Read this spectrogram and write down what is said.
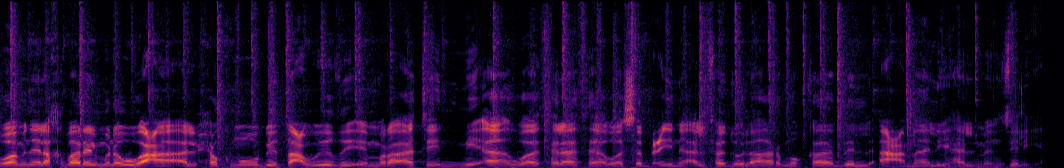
ومن الأخبار المنوعة الحكم بتعويض امرأة 173 ألف دولار مقابل أعمالها المنزلية.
